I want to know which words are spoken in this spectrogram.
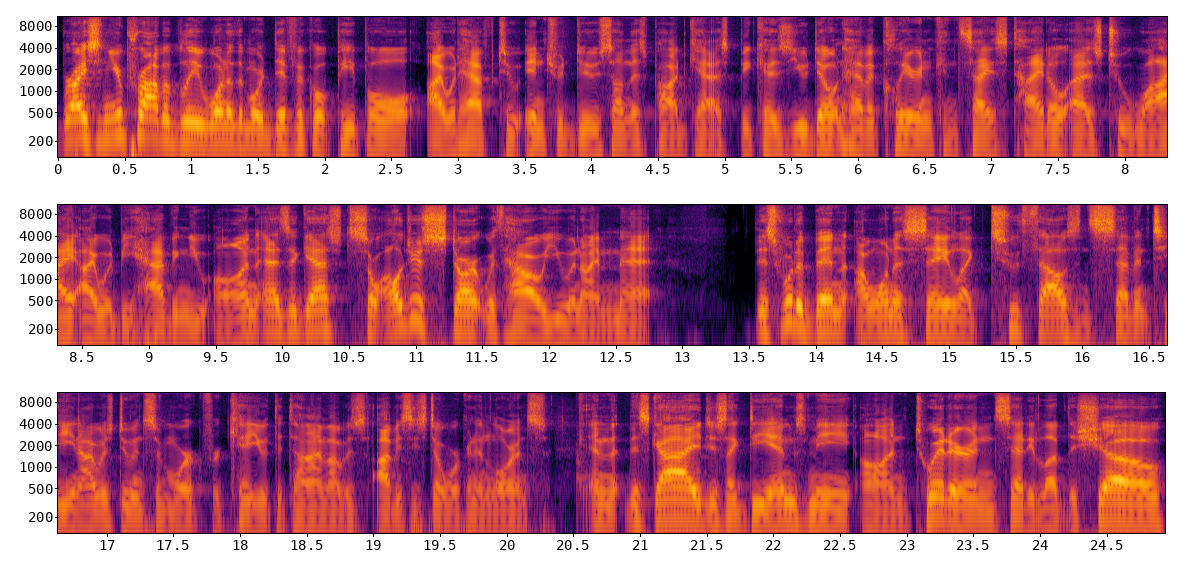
Bryson, you're probably one of the more difficult people I would have to introduce on this podcast because you don't have a clear and concise title as to why I would be having you on as a guest. So I'll just start with how you and I met. This would have been, I want to say, like 2017. I was doing some work for KU at the time. I was obviously still working in Lawrence. And this guy just like DMs me on Twitter and said he loved the show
